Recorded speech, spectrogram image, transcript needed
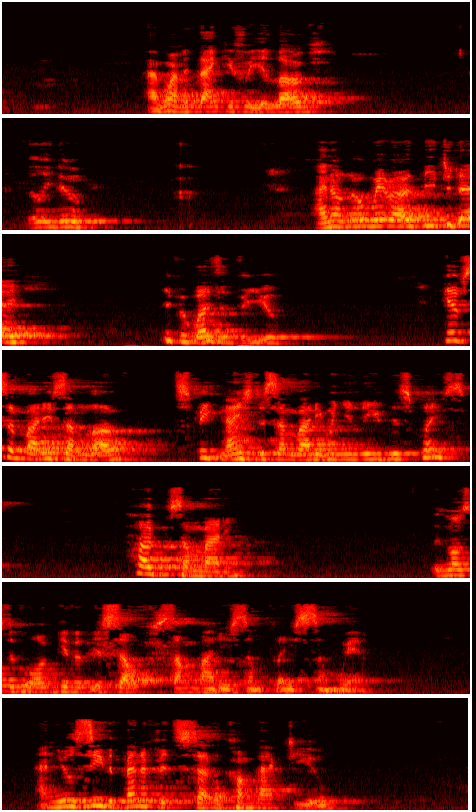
I want to thank you for your love. Really do. I don't know where I'd be today if it wasn't for you. Give somebody some love. Speak nice to somebody when you leave this place. Hug somebody. But most of all, give of yourself somebody, someplace, somewhere. And you'll see the benefits that will come back to you.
